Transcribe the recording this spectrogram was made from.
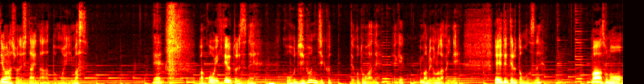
ていう話をねしたいなと思います。で、まあ、こう生きてるとですねこう自分軸って言葉がね、結構今の世の中にね、えー、出てると思うんですね。まあその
